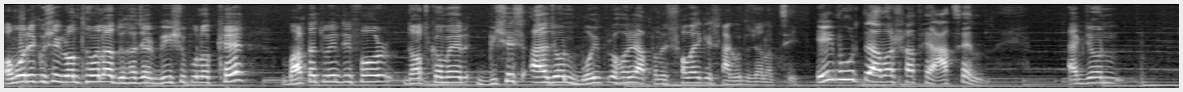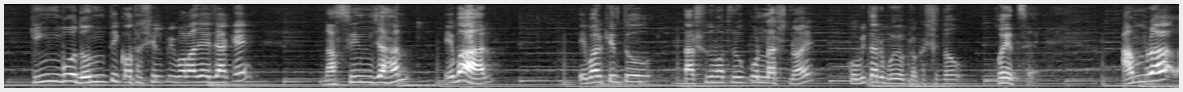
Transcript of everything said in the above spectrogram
অমর একুশে গ্রন্থমেলা দু হাজার বিশ উপলক্ষে বার্তা টোয়েন্টি ফোর ডট কমের বিশেষ আয়োজন বই প্রহরে আপনাদের সবাইকে স্বাগত জানাচ্ছি। এই মুহূর্তে আমার সাথে আছেন একজন কিংবদন্তি কথাশিল্পী বলা যায় যাকে, নাসরিন জাহান। এবার এবার কিন্তু তার শুধুমাত্র উপন্যাস নয়, কবিতার বইও প্রকাশিত হয়েছে। আমরা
